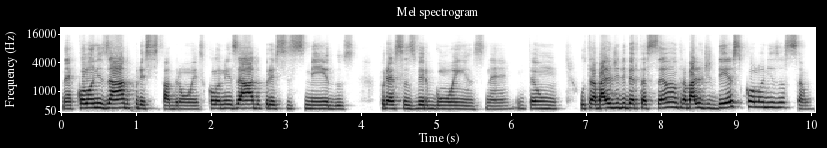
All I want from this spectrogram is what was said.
né? Colonizado por esses padrões, colonizado por esses medos, por essas vergonhas, né? Então, o trabalho de libertação é um trabalho de descolonização,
